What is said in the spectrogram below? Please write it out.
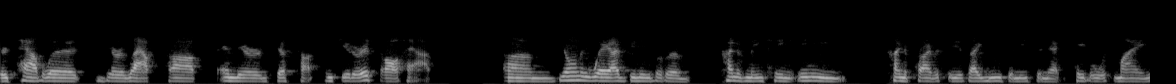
their tablet, their laptop, and their desktop computer. It's all hacked. Um, the only way I've been able to kind of maintain any kind of privacy is I use an Ethernet cable with my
